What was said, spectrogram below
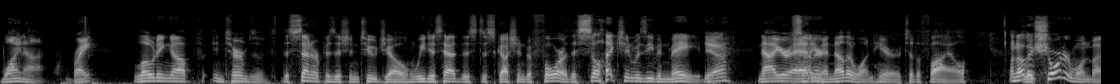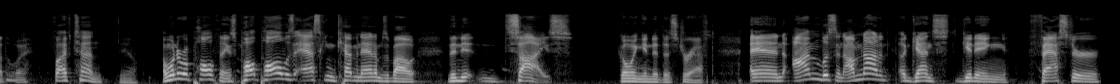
why not? Right? Loading up in terms of the center position, too, Joe. We just had this discussion before this selection was even made. Yeah. Now you're adding center. another one here to the file. Another which, shorter one, by the way, five ten. Yeah. I wonder what Paul thinks. Paul Paul was asking Kevyn Adams about the size going into this draft, and I'm listen. I'm not against getting faster,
